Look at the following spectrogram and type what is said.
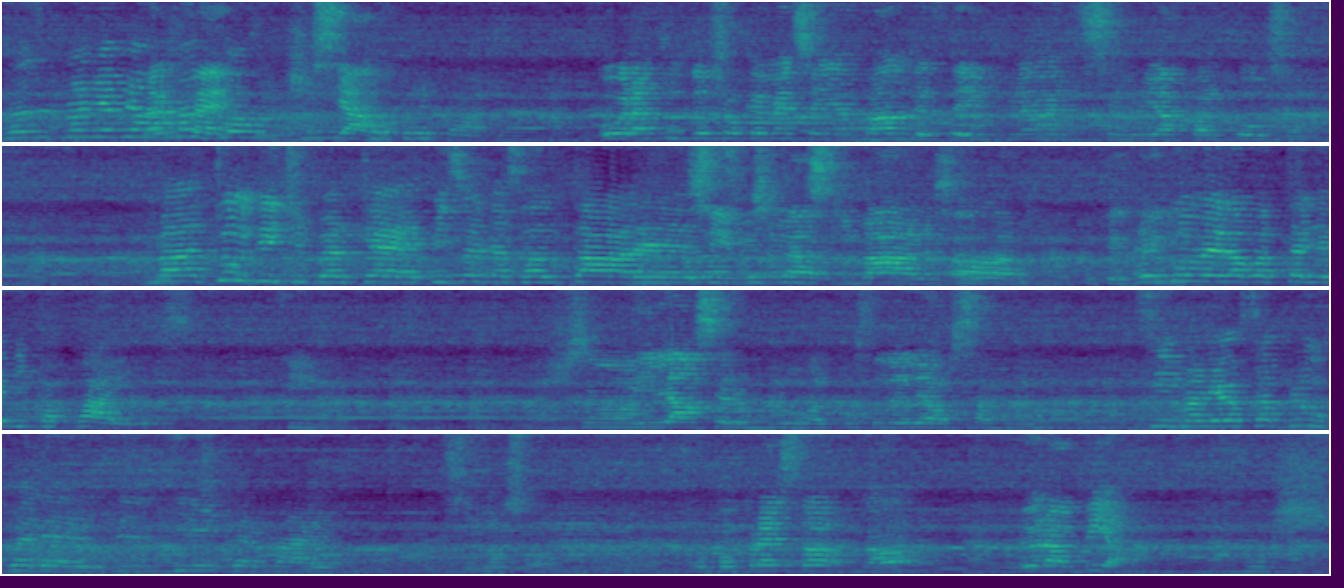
Non, non ne abbiamo Perfetto, manco ci siamo. Ora tutto ciò che mi ha insegnato Undertale finalmente servirà a qualcosa. Ma tu dici perché bisogna saltare? Sì, bisogna schivare, saltare. Ah, Ok, è come la battaglia di Papyrus. Sì. Ci sono i laser blu al posto delle ossa blu. Sì, ma le ossa blu quelle ti, devi fermare. Sì, lo so. Troppo presto? No? E ora via. Ush.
